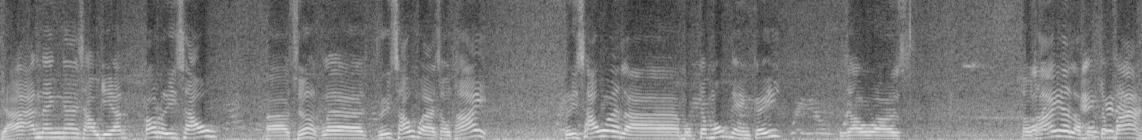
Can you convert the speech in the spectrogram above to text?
Dạ anh ăn ờ, sầu gì anh? Có ri sấu à, sữa hoặc là ri sấu và sầu thái. Ri sấu á là 101 ngàn ký. Sầu ờ, sầu thái á là Ăn cái 130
